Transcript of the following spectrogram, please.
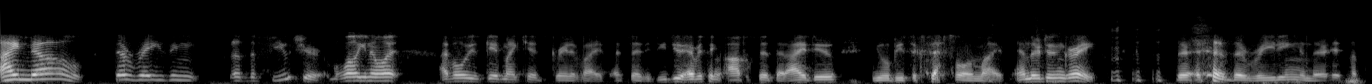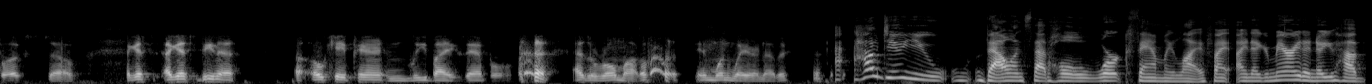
I know they're raising the, the future. Well, you know what? I've always gave my kids great advice. I said, if you do everything opposite that I do, you will be successful in life, and they're doing great. they're they're reading and they're hitting the books. So, I guess I guess being a, a okay parent and lead by example as a role model in one way or another. How do you balance that whole work family life? I, I know you're married. I know you have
